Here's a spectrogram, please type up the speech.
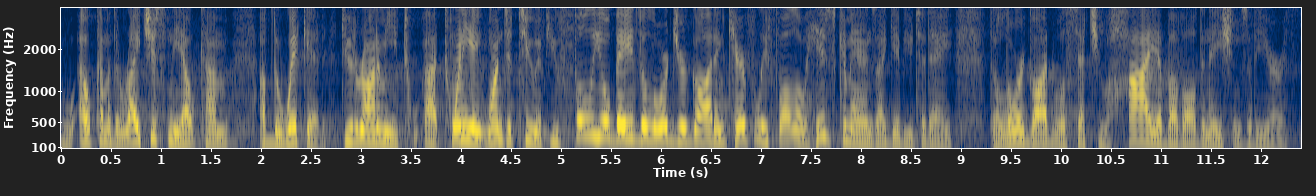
the outcome of the righteous and the outcome of the wicked. Deuteronomy uh, 28, 1 to 2. If you fully obey the Lord your God and carefully follow his commands I give you today, the Lord God will set you high above all the nations of the earth.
